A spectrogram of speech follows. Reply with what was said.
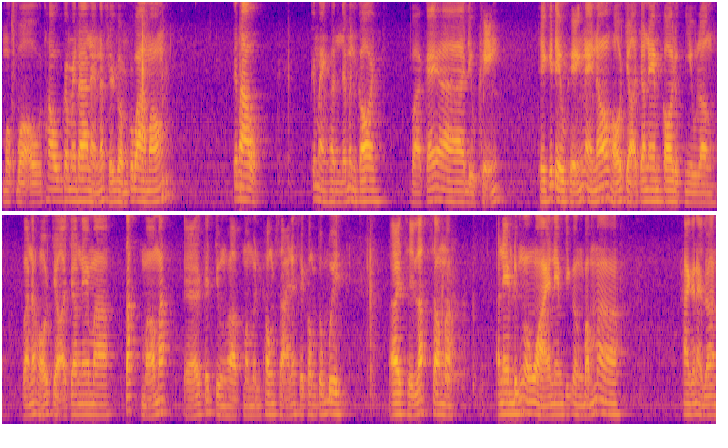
một bộ thâu camera này nó sẽ gồm có 3 món. Cái thâu cái màn hình để mình coi và cái à, điều khiển. Thì cái điều khiển này nó hỗ trợ cho anh em coi được nhiều lần và nó hỗ trợ cho anh em tắt mở mắt để cái trường hợp mà mình không xài nó sẽ không tốn pin. Đây, thì lắp xong rồi. Anh em đứng ở ngoài, anh em chỉ cần bấm hai cái này lên.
